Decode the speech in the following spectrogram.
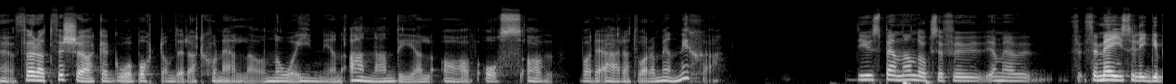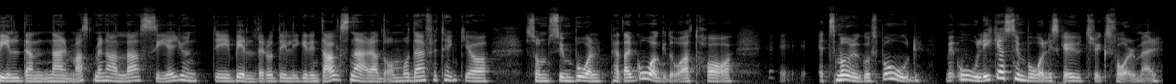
Eh, för att försöka gå bortom det rationella och nå in i en annan del av oss, av vad det är att vara människa. Det är ju spännande också, för, jag menar, för mig så ligger bilden närmast, men alla ser ju inte i bilder och det ligger inte alls nära dem. Och därför tänker jag som symbolpedagog då, att ha eh, ett smörgåsbord med olika symboliska uttrycksformer.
